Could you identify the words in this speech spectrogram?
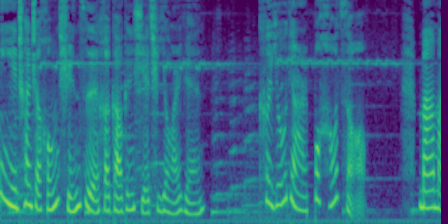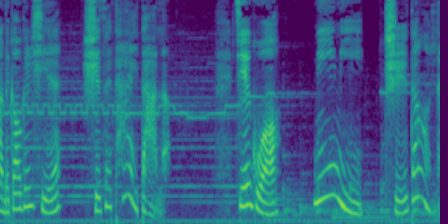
妮穿着红裙子和高跟鞋去幼儿园，可有点不好走。妈妈的高跟鞋实在太大了，结果妮妮迟到了。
